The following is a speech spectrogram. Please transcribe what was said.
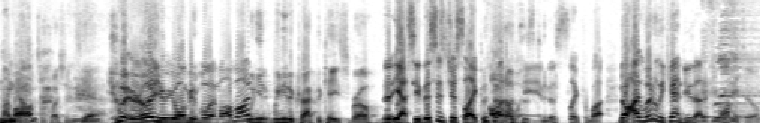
My We need to ask mom? Some questions. Yeah. Wait, really? You, you want me to put my mom on? We need we need to crack the case, bro. Th- Yeah, see, this is just like auto just aim. This is like for bot. No, I literally can do that if you want me to.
